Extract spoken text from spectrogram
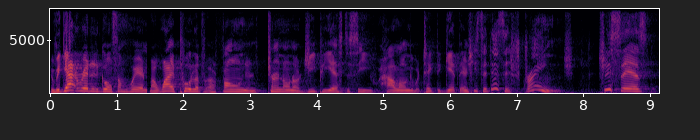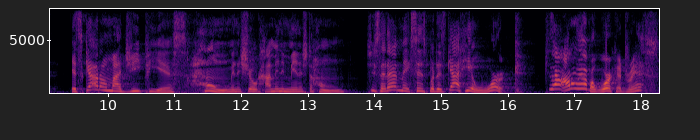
And we got ready to go somewhere, and my wife pulled up her phone and turned on her GPS to see how long it would take to get there. And she said, This is strange. She says, It's got on my GPS home, and it showed how many minutes to home. She said, That makes sense, but it's got here work. She said, I don't have a work address,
